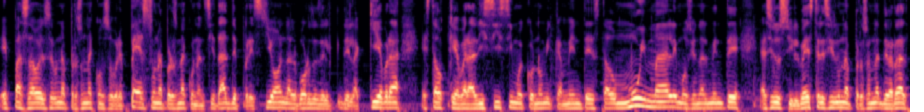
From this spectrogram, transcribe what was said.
He pasado de ser una persona con sobrepeso, una persona con ansiedad, depresión, al borde de la quiebra. He estado quebradísimo económicamente, he estado muy mal emocionalmente. He sido silvestre, he sido una persona de verdad,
